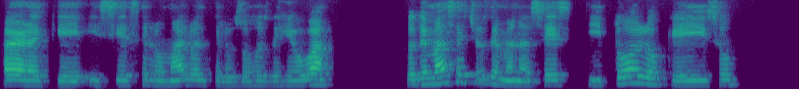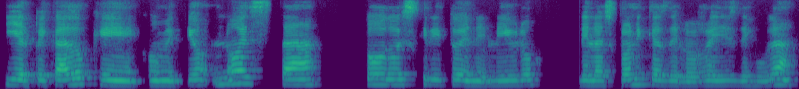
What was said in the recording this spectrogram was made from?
para que hiciese lo malo ante los ojos de Jehová. Los demás hechos de Manasés y todo lo que hizo y el pecado que cometió no está todo escrito en el libro de las crónicas de los reyes de Judá.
